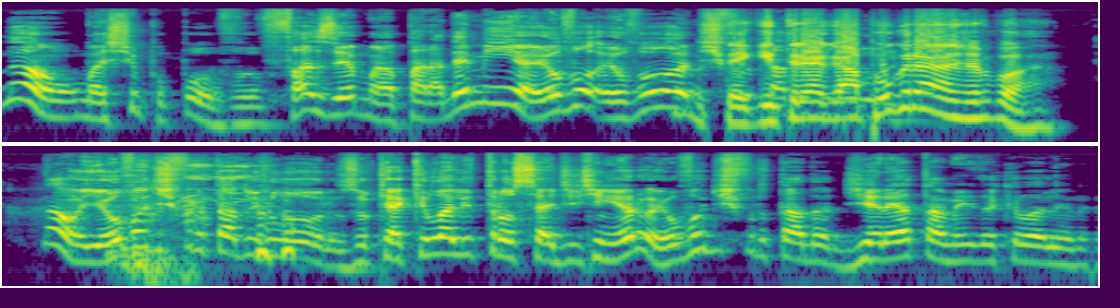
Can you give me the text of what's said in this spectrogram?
Não, mas tipo, pô, vou fazer, uma parada é minha. Eu vou, eu vou Tem que entregar pro Granja, porra. Não, e eu vou desfrutar dos louros. O que aquilo ali trouxer de dinheiro, eu vou desfrutar da, diretamente daquilo ali, né?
